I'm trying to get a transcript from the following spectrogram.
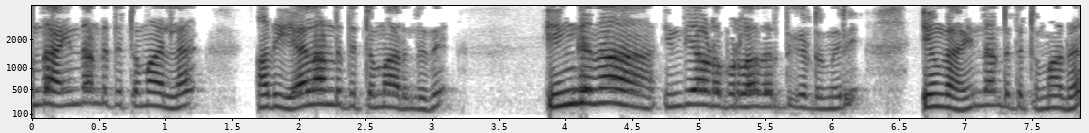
வந்து ஐந்தாண்டு திட்டமாக இல்லை அது ஏழாண்டு திட்டமாக இருந்தது. இங்கே தான் இந்தியாவோட பொருளாதாரத்துக்கு ஏற்ற மாரி இவங்க ஐந்தாண்டு திட்டமாக அதை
